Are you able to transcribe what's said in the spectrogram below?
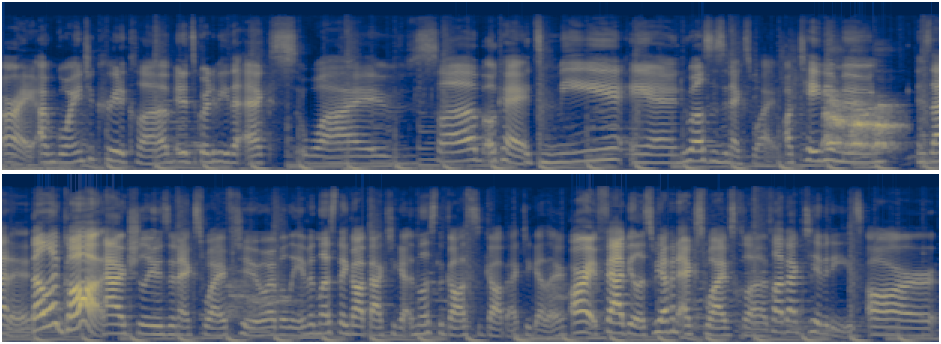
All right. I'm going to create a club and it's going to be the ex-wives club. Okay. It's me and who else is an ex-wife? Octavia Moon. Is that it? Bella Goth actually is an ex-wife too, I believe, unless they got back together, unless the Goths got back together. All right, fabulous. We have an ex-wives club. Club activities are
